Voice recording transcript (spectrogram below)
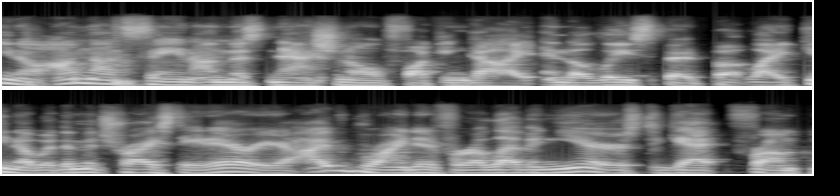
you know, I'm not saying I'm this national fucking guy in the least bit, but like, you know, within the tri state area, I've grinded for 11 years to get from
